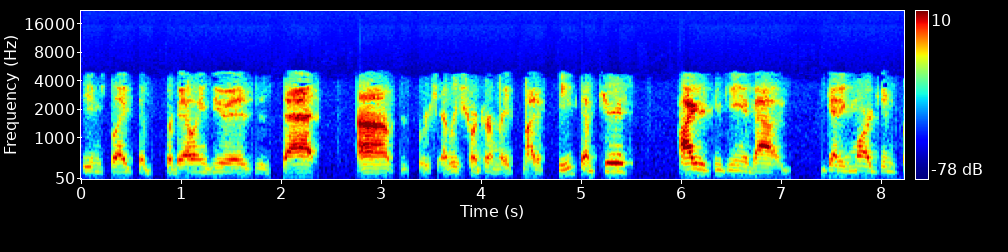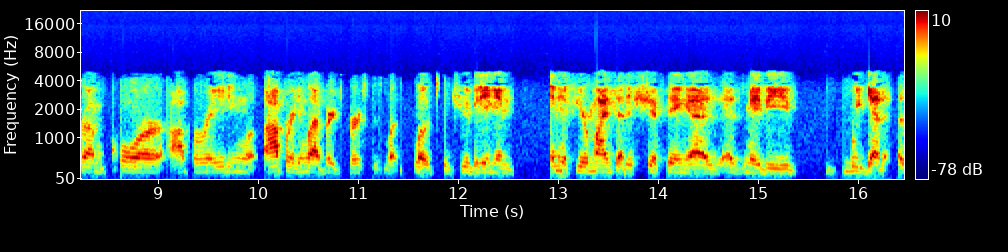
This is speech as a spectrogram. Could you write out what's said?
seems like the prevailing view is that uh, at least short-term rates might have peaked. I'm curious how you're thinking about getting margin from core operating operating leverage versus what float's contributing, and and if your mindset is shifting as as maybe we get a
